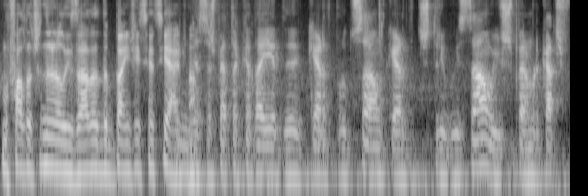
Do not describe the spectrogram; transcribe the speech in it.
uma falta generalizada de bens essenciais. Nesse não? aspecto, a cadeia de quer de produção, quer de distribuição, e os supermercados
